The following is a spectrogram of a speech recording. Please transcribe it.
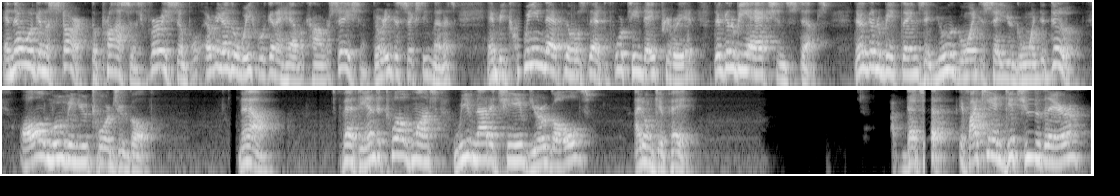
And then we're going to start the process. Very simple. Every other week, we're going to have a conversation, 30 to 60 minutes. And between that, those that 14 day period, there are going to be action steps. There are going to be things that you are going to say you're going to do, all moving you towards your goal. Now, at the end of 12 months, we've not achieved your goals, I don't get paid. That's it. If I can't get you there,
